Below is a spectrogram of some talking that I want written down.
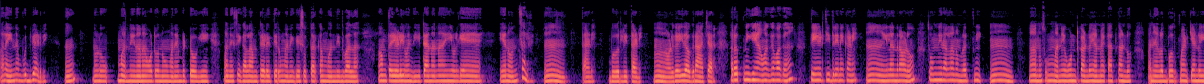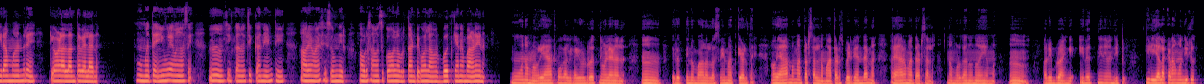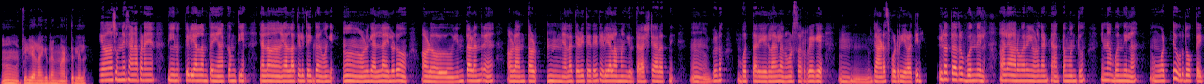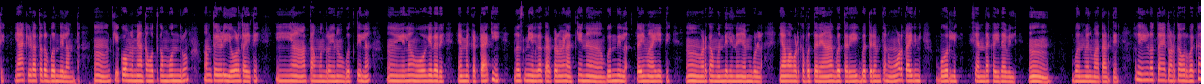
ಅಲ್ಲ ಇನ್ನೂ ಬುದ್ಧಿ ಬೇಡ್ರಿ ಹ್ಞೂ ನೋಡು, ಮೊನ್ನೆ ನಾನು ಒಟ್ಟು ಮನೆ ಬಿಟ್ಟು ಹೋಗಿ ಮನೆ ಸಿಗಲ್ಲ ಅಂತೇಳಿ ತಿರು ಮನೆಗೆ ಸುತ್ತಾರ್ಕೊಂಬಂದಿದ್ವಲ್ಲ ಅಂತ ಹೇಳಿ ಒಂದು ಈಟ ನನ್ನ ಇವಳಿಗೆ ಏನು ಅನ್ಸಲ್ವಿ ಹ್ಞೂ ತಾಡಿ ಬರ್ಲಿ ತಾಡಿ ಹ್ಞೂ ಅವಳಿಗೆ ಇದಾಗ್ರ ಆಚಾರ ರತ್ನಿಗೆ ಅವಾಗ ಅವಾಗ ತೇಡ್ತಿದ್ರೇನೆ ಕಣಿ. ಹ್ಞೂ ಇಲ್ಲಾಂದ್ರೆ ಅವಳು ಸುಮ್ಮನಿರಲ್ಲ ನಮ್ಮ ರತ್ನಿ. ಹ್ಞೂ ನಾನು ಸುಮ್ಮನೆ ಉಂಟ್ಕೊಂಡು, ಎಮ್ಮೆ ಕಾತ್ಕೊಂಡು, ಮನೆಯೊಳಗೆ ಬದುಕು ಮಾಡ್ಕೊಂಡು ಇರಮ್ಮ ಅಂದರೆ ಕೇಳಲ್ಲ ಅಂತವೆಲ್ಲ ಹ್ಞೂ ಮತ್ತು ಇವರೇ ಮಾಸೆ. ಹ್ಞೂ ಚಿಕ್ಕನ ಚಿಕ್ಕನ ಹೆಂಡ್ತಿ, ಅವರೇ ಮಾಸೆ ಸುಮ್ಮನಿರು ಅವ್ರ ಸಾಹಸಕ್ಕೆ ಹೋಗಲ್ಲ ಅವ್ರ ತಂಟೆಗೆ ಹೋಗಲ್ಲ ಅವ್ರ ಬದುಕೇನ ಬಾಳೇನ ಹ್ಞೂ ನಮ್ಮವ್ರು ಯಾಕೆ ಹೋಗಲ್ಲ? ಈಗ ಇವಳು ರತ್ನಿ ಒಳ್ಳೆಯಲ್ಲ ಹ್ಞೂ ರತ್ನಿನ ಬಾಳಲ್ಲ ಶ್ರೀ ಮಾತು ಕೇಳ್ತಾರೆ. ಅವ್ರು ಯಾರನ್ನೂ ಮಾತಾಡ್ಸಲ್ಲ, ನಾ ಮಾತಾಡಿಸ್ಬಿಡ್ರಿ ಅಂದಾರ ಅವ್ರು ಯಾರೂ ಮಾತಾಡ್ಸಲ್ಲ. ನಮ್ಮ ಹುಡುಗನೂ ಅಯ್ಯಮ್ಮ ಹ್ಞೂ ಅವರಿಬ್ರು ಹಂಗೆ. ಈ ರತ್ನಿನೇ ಒಂದಿಟ್ಟು. ತಿಳಿಯಲ್ಲ ಕಡ ಒಂದಿಟ್ಟು. ಹ್ಞೂ ತಿಳಿಯಲ್ಲ ಆಗಿದ್ರೆ ಹಂಗೆ ಮಾಡ್ತಿರ್ಲಿಲ್ಲ. ಯಾ ಸುಮ್ಮನೆ ಸಣ್ಣ ಪಣಯ್ಯ ನೀನು ತಿಳಿಯಲ್ಲ ಅಂತ ಯಾಕಂತೀಯ ಎಲ್ಲ ಎಲ್ಲ ತಿಳಿತೈತೆ ನಮಗೆ ಹ್ಞೂ ಅವಳಿಗೆ ಎಲ್ಲ ಇಲ್ಲಡು, ಅವಳು ಎಂತಾಳಂದ್ರೆ ಅವಳು ಅಂತಾಳು. ಹ್ಞೂ ಎಲ್ಲ ತಿಳಿತೈತೆ ತಿಳಿಯಲ್ಲ ಅಮ್ಮಂಗಿರ್ತಾಳೆ ಅಷ್ಟೇ ಆರತ್ನಿ ಹ್ಞೂ ಬಿಡು. ಬತ್ತಾರೆ, ಈಗಲಾಗ್ಲ ನೋಡಿ ಸರ್ರೆಗೆ. ಜಾಡಿಸ್ಬಿಡ್ರಿ, ಹೇಳ್ತೀನಿ. ಇಡತ್ತಾದ್ರೂ ಬಂದಿಲ್ಲ. ಅಲ್ಲಿ ಆರೂವರೆ, ಏಳು ಗಂಟೆ ಆಗ್ತಾ ಬಂತು. ಇನ್ನೂ ಬಂದಿಲ್ಲ. ಒಟ್ಟೆ ಹೊಟ್ಟೆ ಉರಿದು ಹೋಗ್ತೈತಿ ಯಾಕೆ ಇಡತ್ತಾದ್ರೂ ಬಂದಿಲ್ಲ ಅಂತ. ಹ್ಞೂ ಅದಕ್ಕೆ ಮ್ಯಾತ ಹೊತ್ಕೊಂಬಂದ್ರು ಅಂತ ಹೇಳಿ ಹೇಳ್ತೈತೆ. ಯಾ ತಮ್ಮಂದ್ರು ಏನೋ ಗೊತ್ತಿಲ್ಲ. ಎಲ್ಲ ಹೋಗಿದ್ದಾರೆ ಎಮ್ಮೆ ಕಟ್ಟಾಕಿ ಲಕ್ಷ್ಮಿ ಎಲ್ಗ ಕರ್ಕೊಂಡು ಅದಕ್ಕೆ ಇನ್ನೂ ಬಂದಿಲ್ಲ. ಟೈಮ್ ಆಗೈತಿ. ಹ್ಞೂ ಹೊಡ್ಕೊಂಬಂದಿಲ್ಲ ಇನ್ನು ಎಮ್ಗಳನ್ನ ಯಾವಾಗ ಹೊಡ್ಕೊ ಬರ್ತಾರೆ ಯಾಕೆ ಬರ್ತಾರೆ ಈಗ ಬರ್ತಾರೆ ಅಂತ ನೋಡ್ತಾ ಇದ್ದೀನಿ. ಬೋರ್ಲಿ, ಚಂದ ಕೈದಾವಿಲ್ಲಿ. ಹ್ಞೂ ಬಂದ್ಮೇಲೆ ಮಾತಾಡ್ತೀನಿ. ಅಲ್ಲಿ ಇಡತ್ತಾಯ್ತು, ಹೊಡ್ಕೊ ಬರ್ಬೇಕಾ?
